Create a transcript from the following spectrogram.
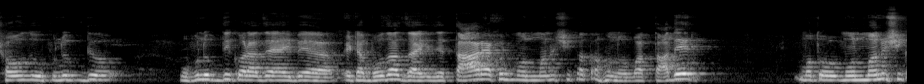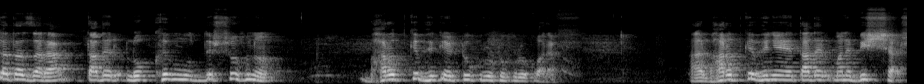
সহজে উপলব্ধি উপলব্ধি করা যায় এটা বোঝা যায় যে তার এখন মন মানসিকতা হলো বা তাদের মতো মন মানসিকতা যারা, তাদের লক্ষ্য এবং উদ্দেশ্য হলো ভারতকে ভেঙে টুকরো টুকরো করা। আর ভারতকে ভেঙে তাদের মানে বিশ্বাস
